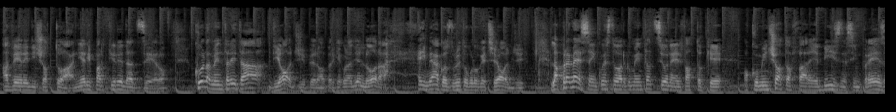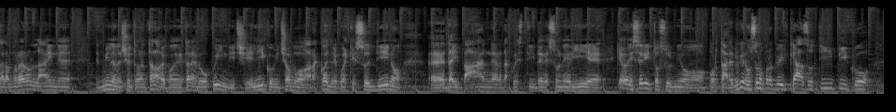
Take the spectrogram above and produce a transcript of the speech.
avere 18 anni e ripartire da zero. Con la mentalità di oggi però, perché quella di allora ahimè ha costruito quello che c'è oggi. La premessa in questa argomentazione è il fatto che ho cominciato a fare business, impresa, lavorare online nel 1999 quando in ne avevo 15 e lì cominciavo a raccogliere qualche soldino eh, dai banner, da questi, dalle suonerie che avevo inserito sul mio portale, perché non sono proprio il caso tipico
